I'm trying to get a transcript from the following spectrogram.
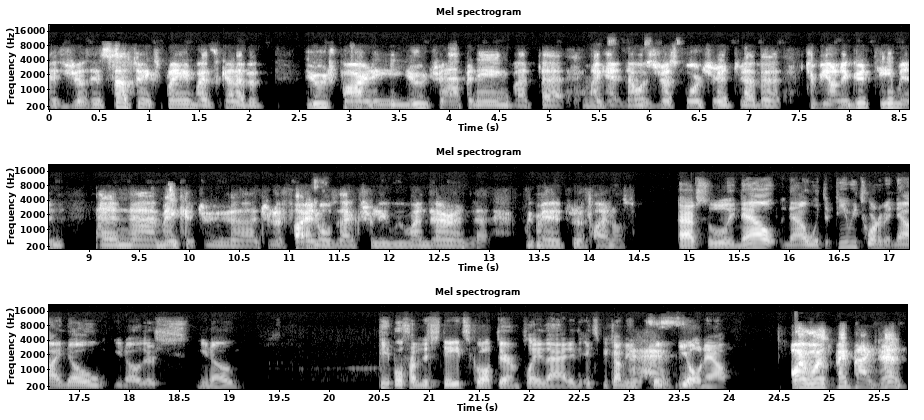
it's just it's tough to explain, but it's kind of a huge party, huge happening. But uh, mm. again, I was just fortunate to have a to be on a good team and and uh, make it to uh, to the finals. Actually, we went there and uh, we made it to the finals. Absolutely. Now, now with the Pee Wee tournament, now I know you know there's you know people from the states go up there and play that. It, it's becoming a big deal now. Oh, it was big back then.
